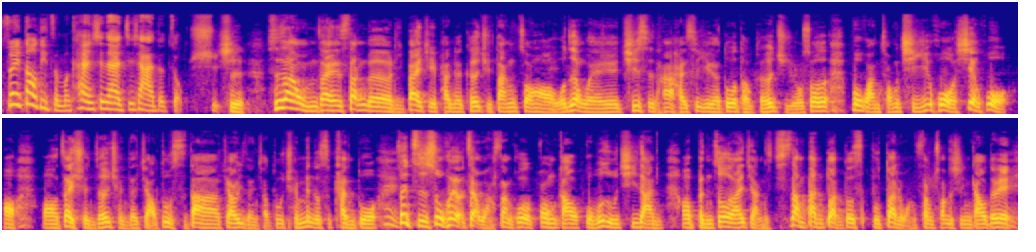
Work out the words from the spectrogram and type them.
所以到底怎么看现在接下来的走势？是，实际上我们在上个礼拜解盘的格局当中哦，我认为其实它还是一个多头格局。我说不管从期货、现货哦哦，在选择权的角度，十大交易人角度，全面都是看多，所以指数会有在往上过攻高。果不如其然哦，本周来讲上半段都是不断往上创新高，对不对？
